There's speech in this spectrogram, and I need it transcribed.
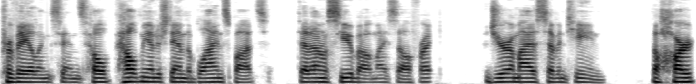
prevailing sins. Help help me understand the blind spots that I don't see about myself, right? Jeremiah 17. The heart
